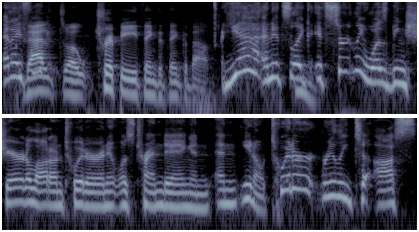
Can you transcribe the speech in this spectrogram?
And I think That's a trippy thing to think about. Yeah, and it's like it certainly was being shared a lot on Twitter and it was trending and and you know, Twitter really to us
